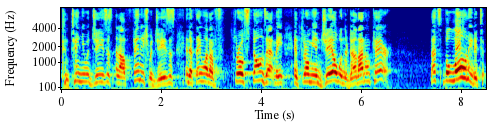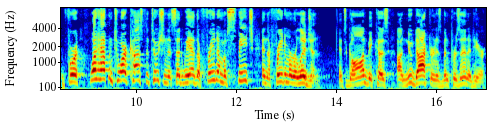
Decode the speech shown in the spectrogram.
continue with Jesus, and I'll finish with Jesus. And if they want to throw stones at me and throw me in jail when they're done, I don't care. That's baloney. T- for what happened to our Constitution that said we had the freedom of speech and the freedom of religion? It's gone because a new doctrine has been presented here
